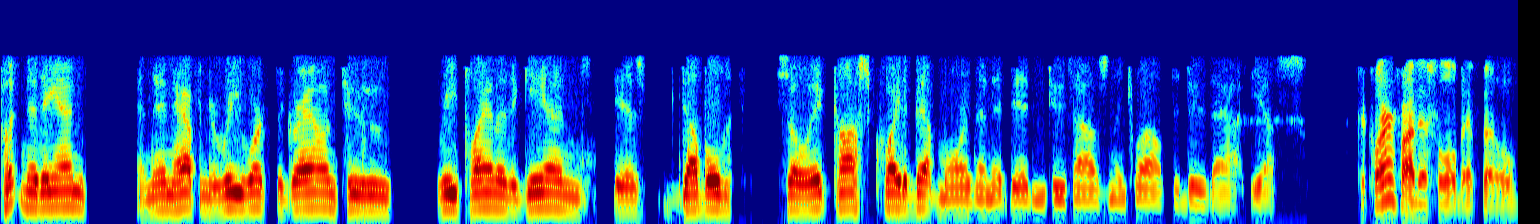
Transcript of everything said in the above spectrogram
putting it in and then having to rework the ground to replant it again is doubled. So it costs quite a bit more than it did in 2012 to do that. Yes. To clarify this a little bit though,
